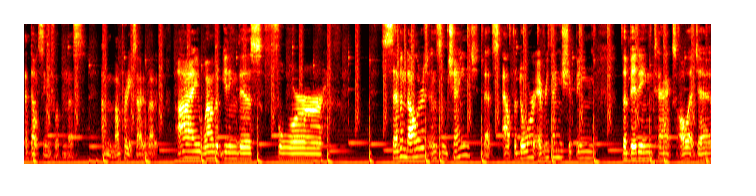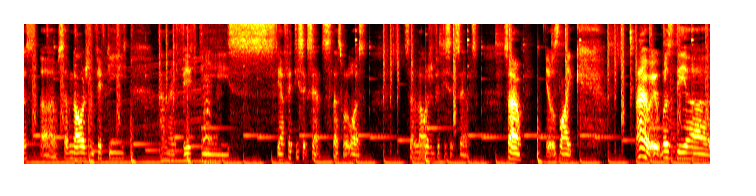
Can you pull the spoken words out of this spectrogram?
I don't see me flipping this. I'm, I'm pretty excited about it. I wound up getting this for $7 and some change. That's out the door, everything, shipping, the bidding, tax, all that jazz. Uh, Seven dollars and fifty, I don't know, fifty, yeah, fifty-six cents. That's what it was. Seven dollars and fifty six cents. So it was like oh, it was the uh,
